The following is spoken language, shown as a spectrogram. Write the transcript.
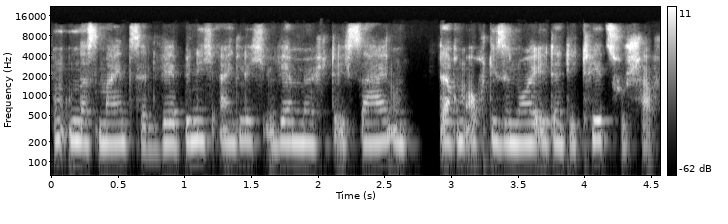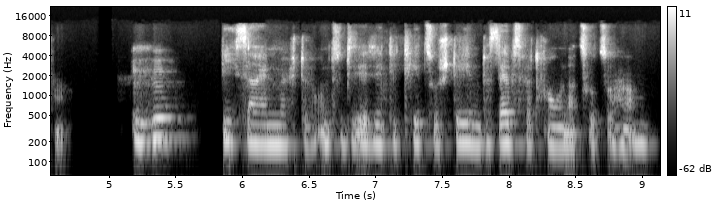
um, um, das Mindset. Wer bin ich eigentlich? Wer möchte ich sein? Und darum auch diese neue Identität zu schaffen, mhm. wie ich sein möchte und zu dieser Identität zu stehen, das Selbstvertrauen dazu zu haben.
